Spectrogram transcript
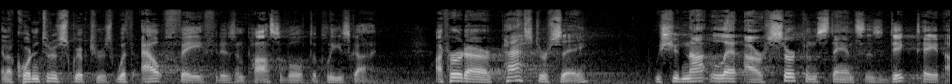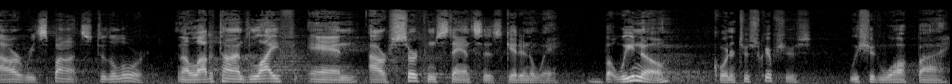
And according to the scriptures, without faith, it is impossible to please God. I've heard our pastor say we should not let our circumstances dictate our response to the Lord. And a lot of times, life and our circumstances get in the way. But we know, according to scriptures, we should walk by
